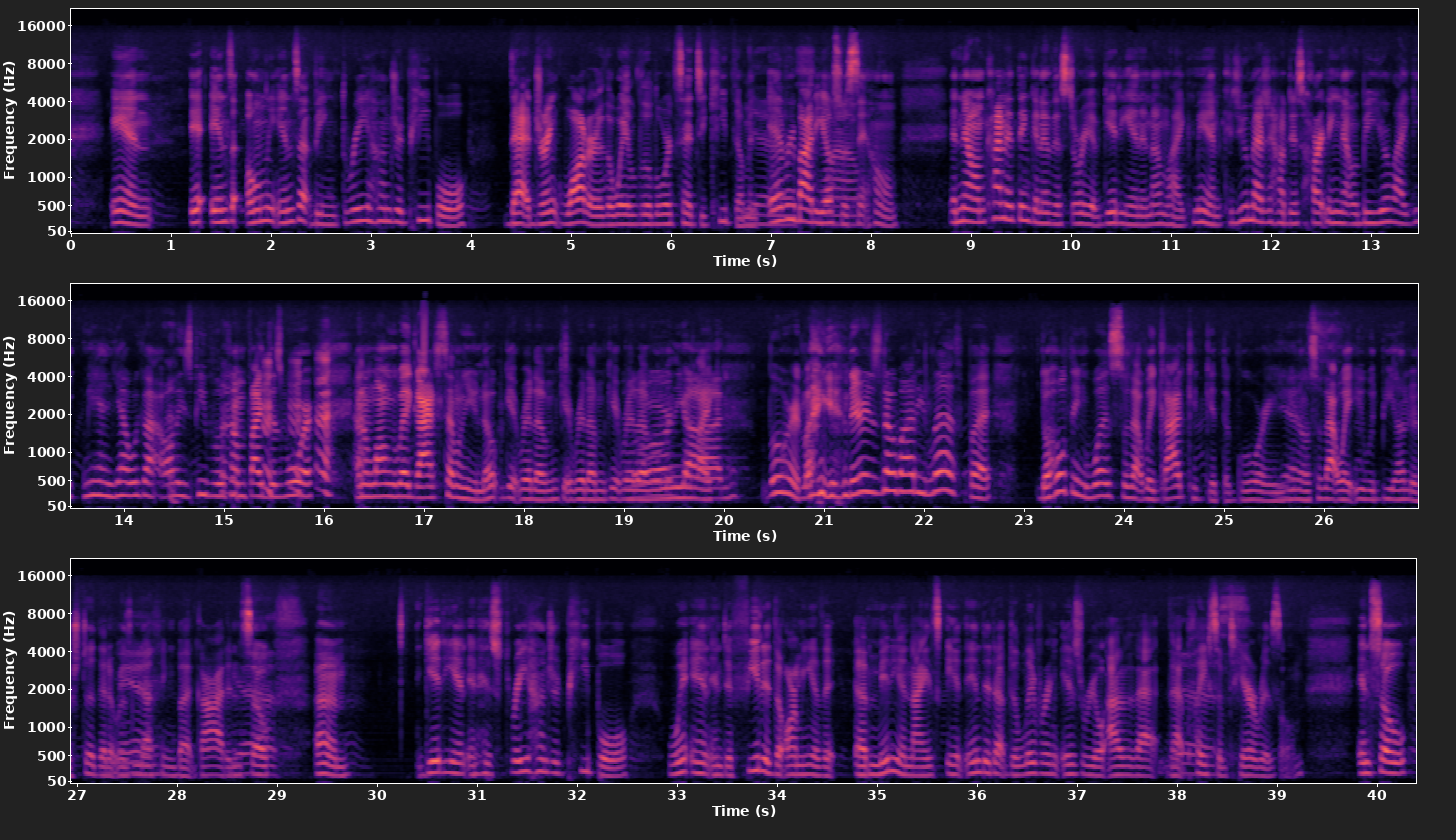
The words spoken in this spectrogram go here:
and it ends only ends up being 300 people that drink water the way the Lord said to keep them, and Yes, everybody else was sent home. And now I'm kind of thinking of the story of Gideon, and I'm like, man, could you imagine how disheartening that would be? You're like, man, yeah, we got all these people to come fight this war, and along the way, God's telling you, nope, get rid of them, get rid of them, get rid of them, and you're God. like, Lord, like there is nobody left. But the whole thing was so that way God could get the glory, you know, so that way it would be understood that it was Amen. nothing but God. And so um, Gideon and his 300 people went in and defeated the army of the of Midianites and ended up delivering Israel out of that that place of terrorism. And so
